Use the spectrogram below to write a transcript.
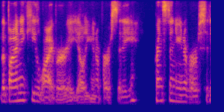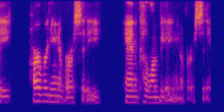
the Beinecke Library at Yale University, Princeton University, Harvard University, and Columbia University.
